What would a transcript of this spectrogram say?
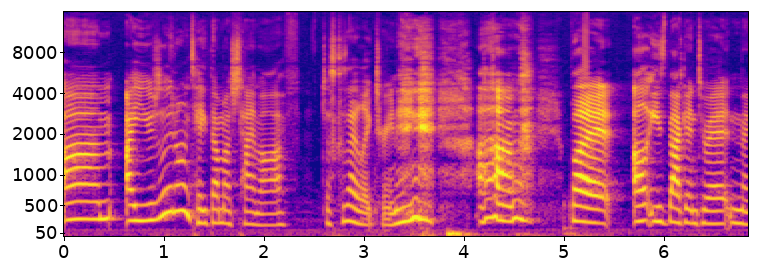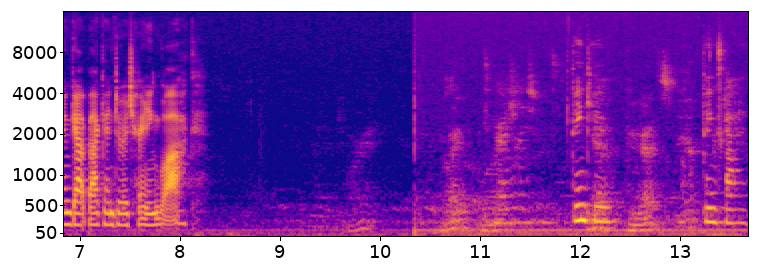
Um, I usually don't take that much time off just because I like training. um, but I'll ease back into it and then get back into a training block. All right. All right. Congratulations. Thank you. Congrats. Thanks, guys.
